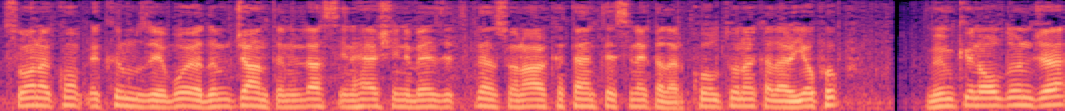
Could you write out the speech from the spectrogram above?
Sonra komple kırmızıya boyadım. Cantını, lastiğini, her şeyini benzettikten sonra arka tentesine kadar, koltuğuna kadar yapıp mümkün olduğunca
